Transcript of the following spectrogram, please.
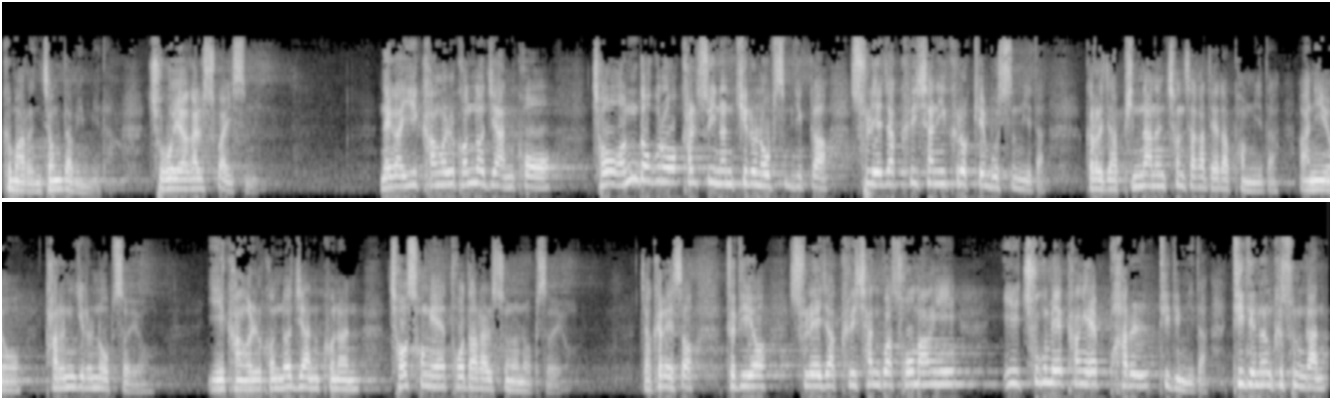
그 말은 정답입니다. 죽어야 갈 수가 있습니다. 내가 이 강을 건너지 않고 저 언덕으로 갈 수 있는 길은 없습니까? 순례자 크리스찬이 그렇게 묻습니다. 그러자 빛나는 천사가 대답합니다. 아니요, 다른 길은 없어요. 이 강을 건너지 않고는 저 성에 도달할 수는 없어요. 자, 그래서 드디어 순례자 크리스찬과 소망이 이 죽음의 강에 팔을 디딥니다. 디디는 그 순간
